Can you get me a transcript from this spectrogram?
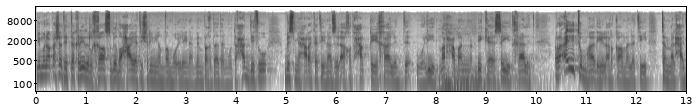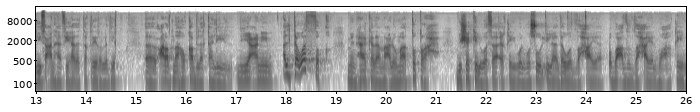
لمناقشة التقرير الخاص بضحايا تشرين ينضم إلينا من بغداد المتحدث باسم حركة نازل آخذ حقي خالد وليد. مرحبا بك سيد خالد. رأيتم هذه الأرقام التي تم الحديث عنها في هذا التقرير الذي آه، عرضناه قبل قليل يعني التوثق من هكذا معلومات تطرح بشكل وثائقي والوصول إلى ذوي الضحايا وبعض الضحايا المعاقين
